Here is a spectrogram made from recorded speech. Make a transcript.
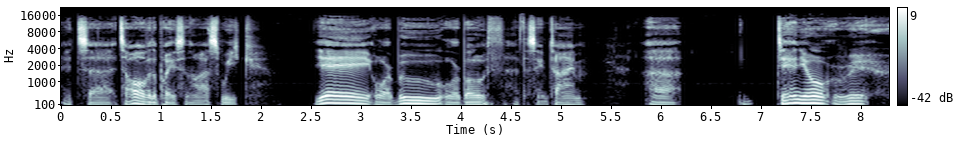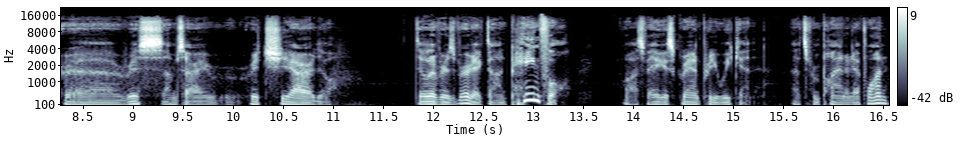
It's uh, it's all over the place in the last week. Yay or boo or both at the same time. Uh, Daniel R- uh, Riss, I'm sorry, Ricciardo delivers verdict on painful Las Vegas Grand Prix weekend. That's from Planet F1.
